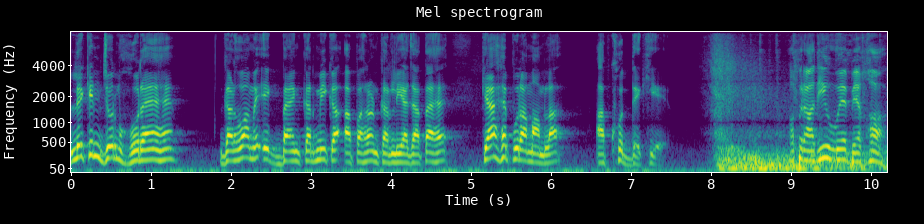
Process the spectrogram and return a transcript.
लेकिन जुर्म हो रहे हैं। गढ़वा में एक बैंक कर्मी का अपहरण कर लिया जाता है। क्या है पूरा मामला? आप खुद देखिए। अपराधी हुए बेखौफ।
